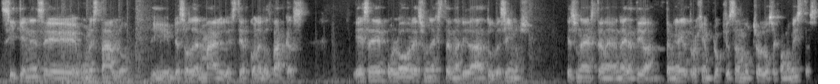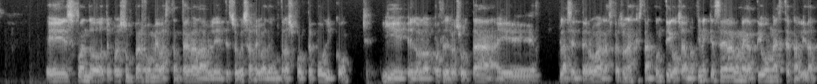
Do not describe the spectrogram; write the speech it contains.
si tienes eh, un establo y empieza a oler mal el estiércol de las vacas, ese olor es una externalidad a tus vecinos es una externalidad negativa. También hay otro ejemplo que usan mucho los economistas. Es cuando te pones un perfume bastante agradable, te subes arriba de un transporte público y el olor pues le resulta eh, placentero a las personas que están contigo. O sea, no tiene que ser algo negativo, una externalidad.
